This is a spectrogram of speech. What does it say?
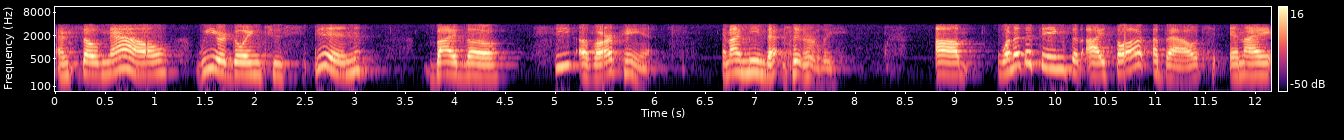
and so now we are going to spin by the seat of our pants. And I mean that literally. Um, one of the things that I thought about and I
